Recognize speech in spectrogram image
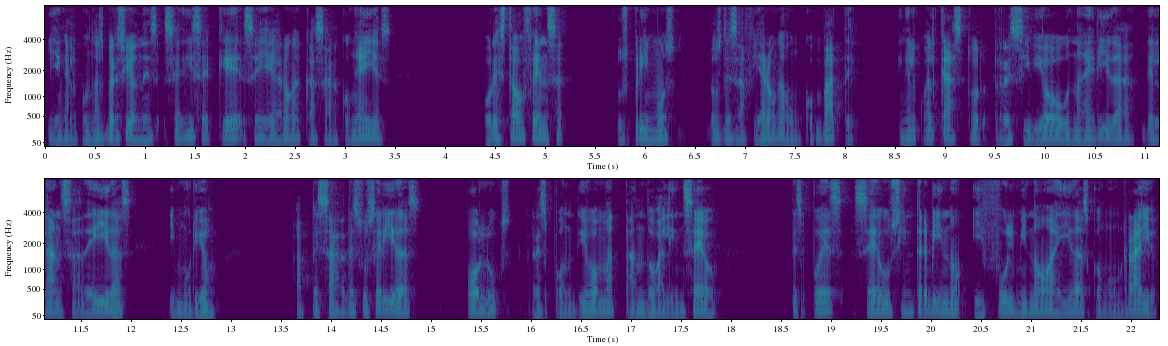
y en algunas versiones se dice que se llegaron a casar con ellas. Por esta ofensa, sus primos los desafiaron a un combate, en el cual Castor recibió una herida de lanza de Idas y murió. A pesar de sus heridas, Pollux respondió matando a Linceo. Después Zeus intervino y fulminó a Idas con un rayo.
